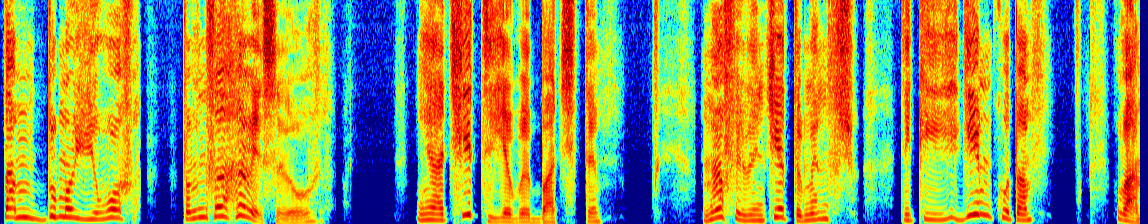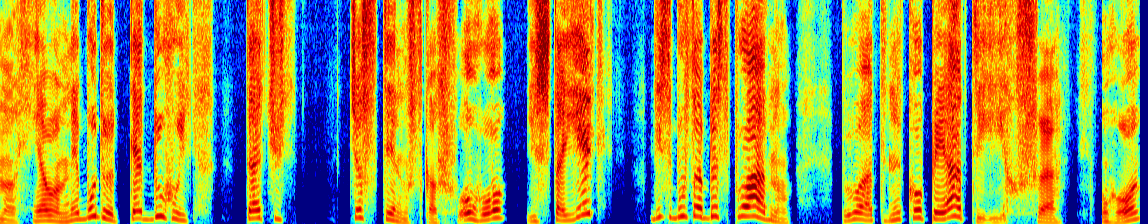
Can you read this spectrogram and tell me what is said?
там, думаю, там він загресив. І очіти є, ви бачите. Наші вінчети мен ж такі дімку там. Ладно, я вам не буду, я думаю, та частину скажу. Ого, і стоять? Десь буде безплатно. Бувати, не купляти їх ще. Ого.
